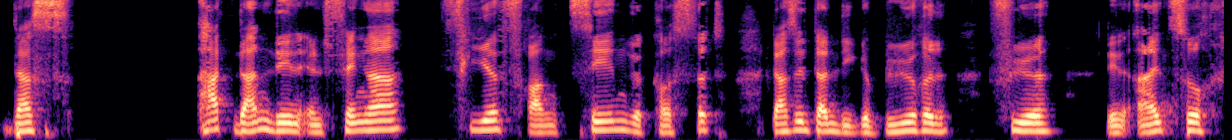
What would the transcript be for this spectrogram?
Das hat dann den Empfänger 4 Franken 10 gekostet. Da sind dann die Gebühren für den Einzug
